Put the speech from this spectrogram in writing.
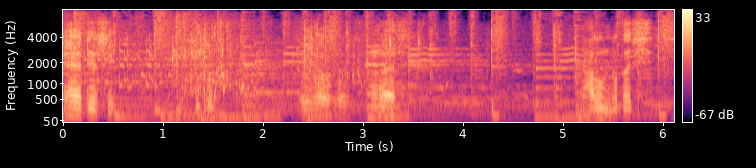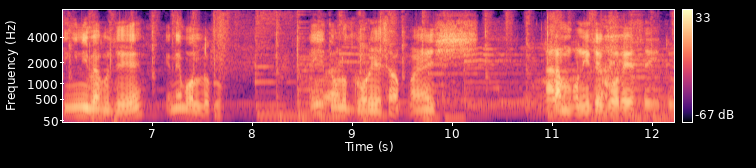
হে ইয়াতে আছে। এই হয়। হয় হ্যাঁ। ছিঙি নিবা খোজে। কেনে বল দেখো। এই তলত গড়ে চাওক ইস, আৰম্ভণিতে গড়ে আছে এইটো।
